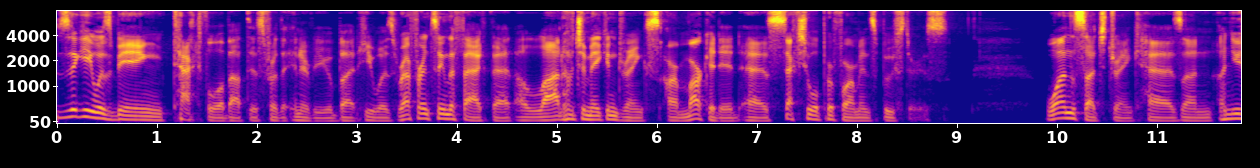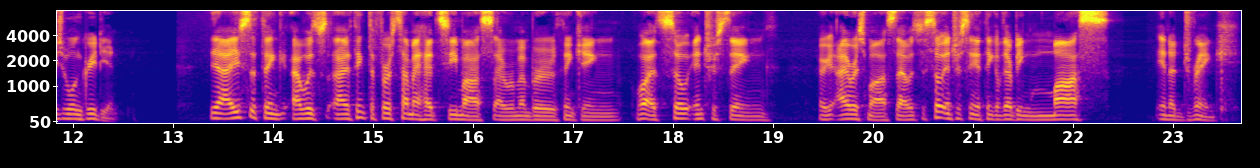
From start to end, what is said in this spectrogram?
Ziggy was being tactful about this for the interview, but he was referencing the fact that a lot of Jamaican drinks are marketed as sexual performance boosters. One such drink has an unusual ingredient. Yeah, I used to think I was I think the first time I had sea moss, I remember thinking, well, it's so interesting or Irish moss, that was just so interesting to think of there being moss in a drink.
